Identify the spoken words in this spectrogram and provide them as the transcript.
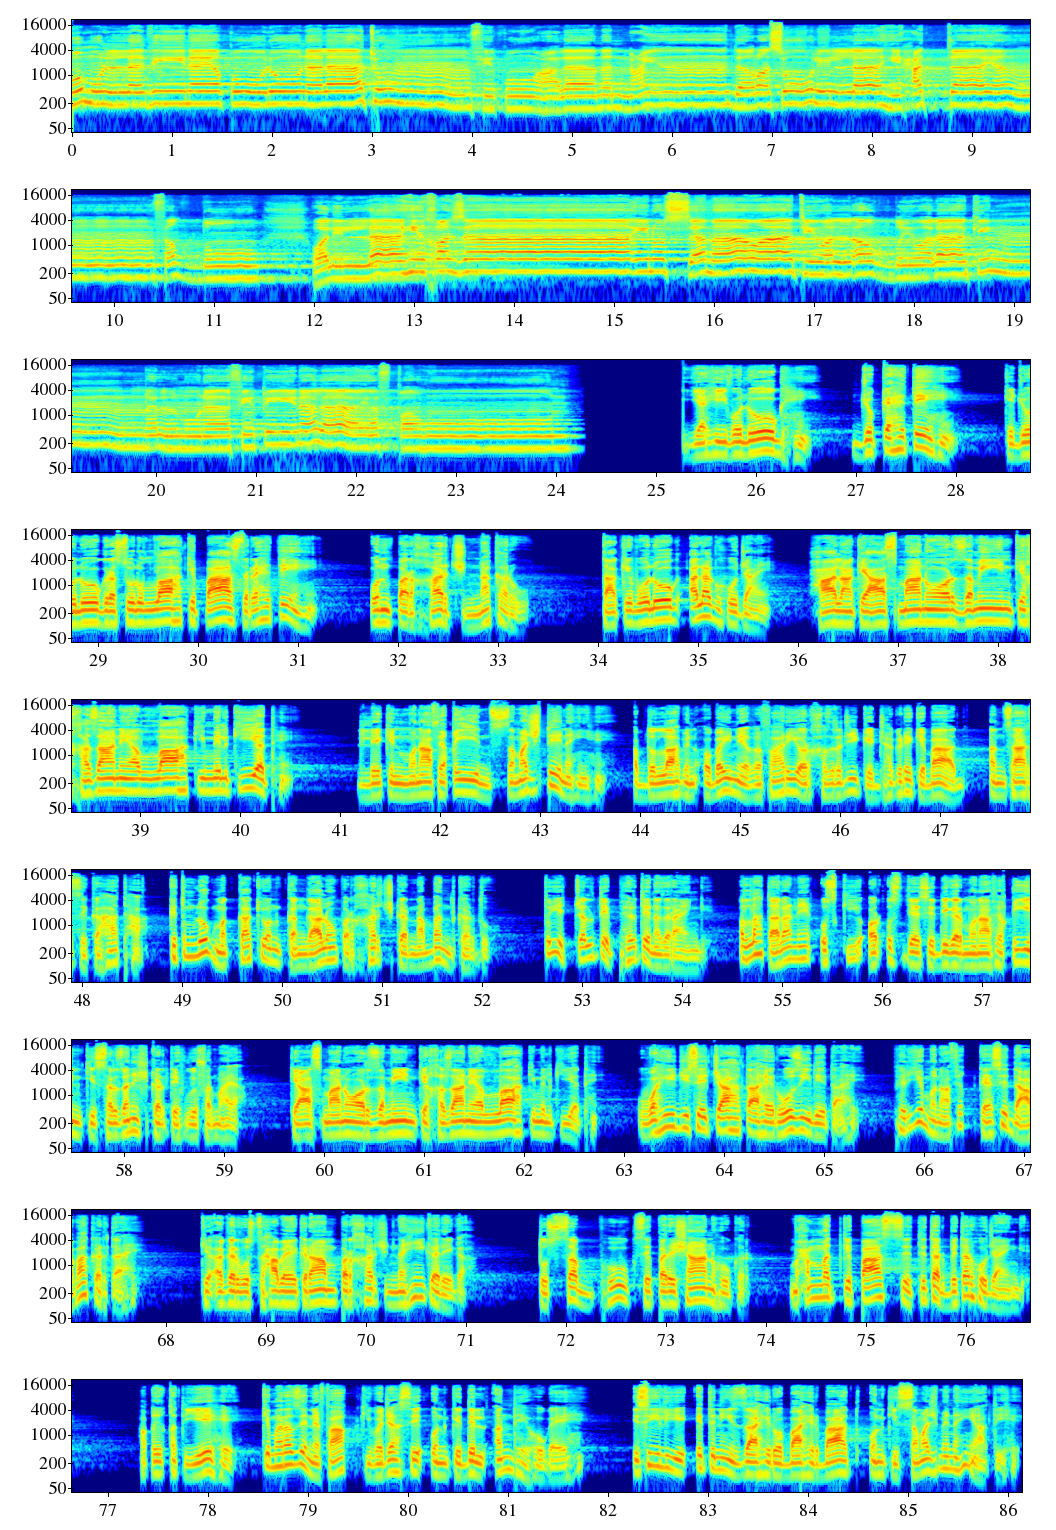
هم الذين يقولون لا تنفقوا على من عند رسول الله حتى ينفضوا. ولله خزائن السماوات والأرض، ولكن المنافقين لا يفقهون. یہی وہ لوگ ہیں جو کہتے ہیں کہ جو لوگ رسول اللہ کے پاس رہتے ہیں، ان پر خرچ نہ کرو، تاکہ وہ لوگ الگ ہو جائیں۔ حالانکہ آسمانوں اور زمین کے خزانے اللہ کی ملکیت ہیں، لیکن منافقین سمجھتے نہیں ہیں۔ عبداللہ بن عبی نے غفاری اور خزرجی کے جھگڑے کے بعد انصار سے کہا تھا کہ تم لوگ مکہ کے ان کنگالوں پر خرچ کرنا بند کر دو، تو یہ چلتے پھرتے نظر آئیں گے۔ اللہ تعالیٰ نے اس کی اور اس جیسے دیگر منافقین کی سرزنش کرتے ہوئے فرمایا کہ آسمانوں اور زمین کے خزانے اللہ کی ملکیت ہیں، وہی جسے چاہتا ہے روزی دیتا ہے۔ پھر یہ منافق کیسے دعویٰ کرتا ہے کہ اگر وہ صحابہ اکرام پر خرچ نہیں کرے گا، تو سب بھوک سے پریشان ہو کر محمد کے پاس سے تتر بتر ہو جائیں گے۔ حقیقت یہ ہے کہ مرض نفاق کی وجہ سے ان کے دل اندھے ہو گئے ہیں۔ اسی لیے اتنی ظاہر و باہر بات ان کی سمجھ میں نہیں آتی ہے۔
